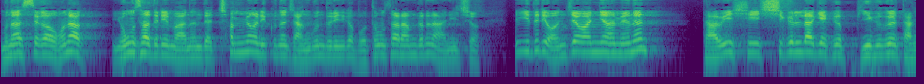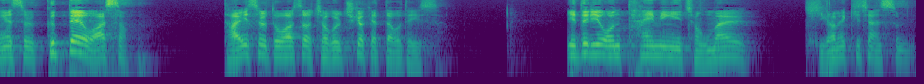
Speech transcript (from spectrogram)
문하세가 워낙 용사들이 많은데 천명을 이끄는 장군들이니까 보통 사람들은 아니죠. 이들이 언제 왔냐 하면은 다윗이 시글락의 그 비극을 당했을 그때 와서 다윗을 도와서 적을 추격했다고 돼 있어. 이들이 온 타이밍이 정말 기가 막히지 않습니까?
